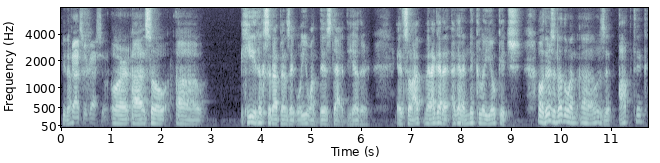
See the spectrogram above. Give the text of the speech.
you know. Gotcha, gotcha. Or uh, so uh, he hooks it up and is like, "Well, you want this, that, the other," and so I man, I got a I got a Nikola Jokic. Oh, there's another one. Uh, what is it? Optic.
